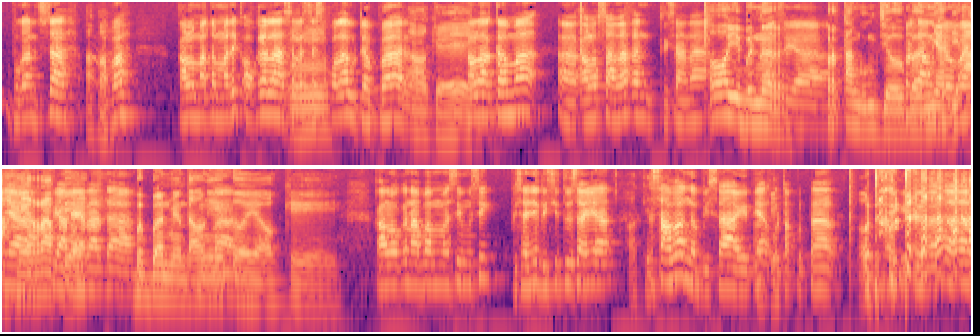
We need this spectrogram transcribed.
bukan susah Apa? apa, kalau matematik oke lah selesai Hmm. sekolah udah bar Oke. kalau agama eh, kalau salah kan di sana Oh iya bener ya. Pertanggungjawabannya di Pertanggungjawabannya akhirat di ya akhirat, ah. Beban mentalnya Beban. itu ya Oke kalau kenapa masih musik bisanya di situ saya Oke. ke sawah nggak bisa akhirnya Oke. utak-utak Utak-utak. Kayak gitu. Eh,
